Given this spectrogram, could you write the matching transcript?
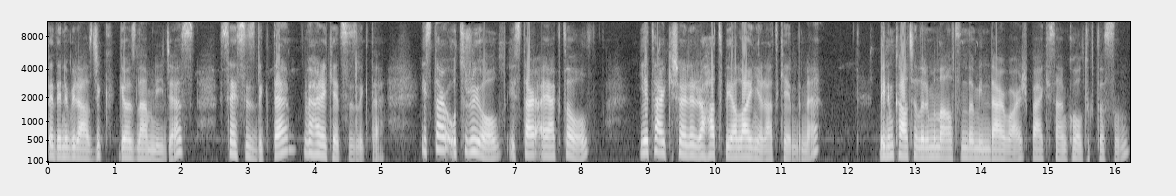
Bedeni birazcık gözlemleyeceğiz. Sessizlikte ve hareketsizlikte. İster oturuyor ol, ister ayakta ol. Yeter ki şöyle rahat bir alan yarat kendine. Benim kalçalarımın altında minder var. Belki sen koltuktasın.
